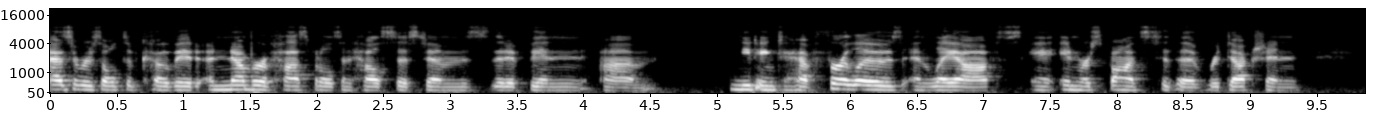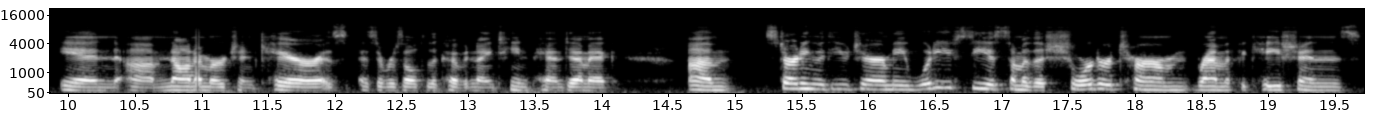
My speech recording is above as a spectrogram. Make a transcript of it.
as a result of COVID a number of hospitals and health systems that have been um, needing to have furloughs and layoffs in, in response to the reduction in um, non-emergent care as, as a result of the COVID-19 pandemic. Um, starting with you, Jeremy, what do you see as some of the shorter term ramifications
